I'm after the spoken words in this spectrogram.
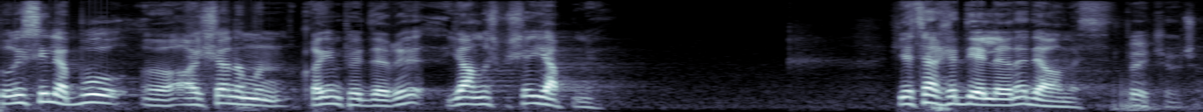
Dolayısıyla bu e, Ayşe Hanım'ın kayınpederi yanlış bir şey yapmıyor. Yeter ki diğerlerine devam etsin. Peki hocam.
